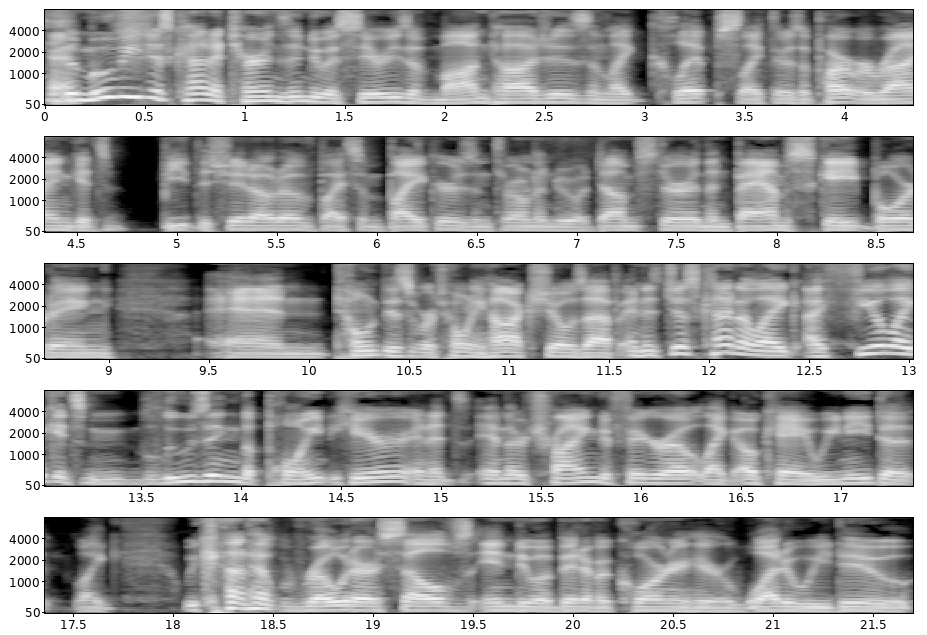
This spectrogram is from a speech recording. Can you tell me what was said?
the movie just kind of turns into a series of montages and like clips. Like there's a part where Ryan gets beat the shit out of by some bikers and thrown into a dumpster, and then Bam skateboarding. And this is where Tony Hawk shows up, and it's just kind of like I feel like it's losing the point here, and it's and they're trying to figure out like okay, we need to like we kind of rode ourselves into a bit of a corner here. What do we do?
